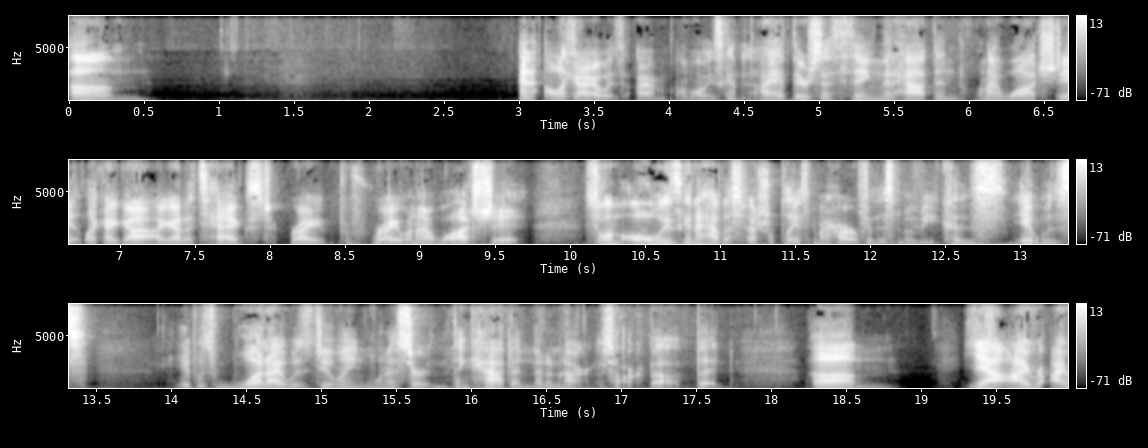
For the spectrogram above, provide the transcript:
Um, and like I always, I'm, I'm always gonna. I there's a thing that happened when I watched it. Like I got, I got a text right, right when I watched it. So I'm always gonna have a special place in my heart for this movie because it was, it was what I was doing when a certain thing happened that I'm not gonna talk about. But, um, yeah, I, I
